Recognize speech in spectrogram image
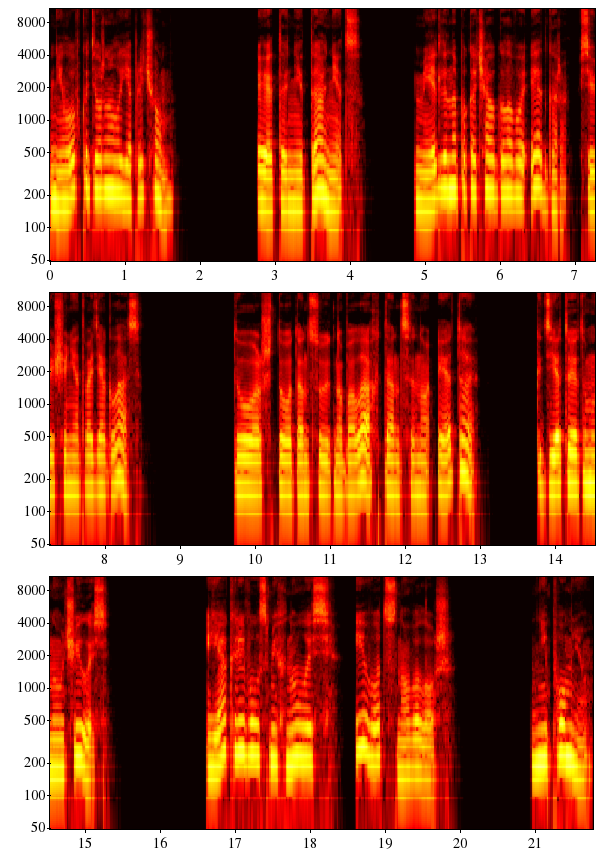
Неловко дернула я плечом. «Это не танец», — медленно покачал головой Эдгар, все еще не отводя глаз. «То, что танцуют на балах, танцы, но это...» Где ты этому научилась?» Я криво усмехнулась, и вот снова ложь. «Не помню.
